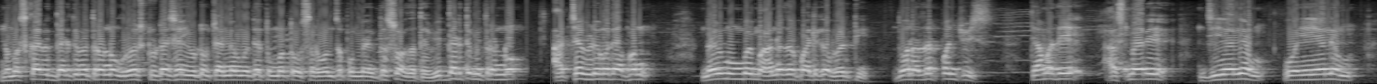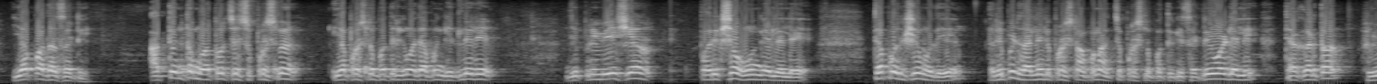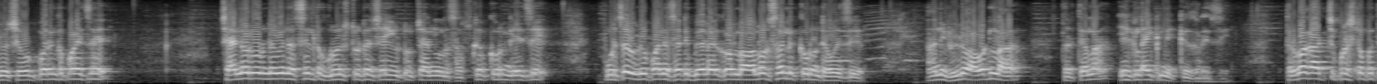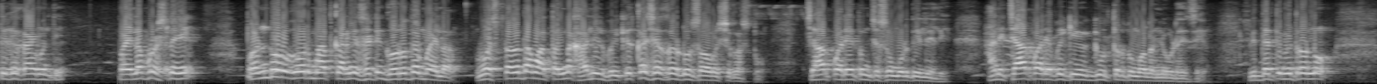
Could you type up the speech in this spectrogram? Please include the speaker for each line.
Speaker 1: नमस्कार विद्यार्थी मित्रांनो गृह स्टुडंट्स या यूट्यूब चॅनलमध्ये तुम्हा तो सर्वांचं पुन्हा एकदा स्वागत आहे. विद्यार्थी मित्रांनो आजच्या व्हिडिओमध्ये आपण नवी मुंबई महानगरपालिका भरती दोन हजार पंचवीस त्यामध्ये असणारे जी एन एम व ए एन एम या पदासाठी अत्यंत महत्त्वाचे असे प्रश्न या प्रश्नपत्रिकेमध्ये आपण घेतलेले जे प्रिव्हियस इयर परीक्षा होऊन गेलेले आहे. त्या परीक्षेमध्ये रिपीट झालेले प्रश्न आपण आजच्या प्रश्नपत्रिकेसाठी निवडलेले त्याकरता व्हिडिओ शेवटपर्यंत पाहायचा आहे. चॅनलवर नवीन असेल तर गृह स्टुडंट्स या यूट्यूब चॅनलला सबस्क्राईब करून घ्यायचे. पुढचा व्हिडिओ पाहण्यासाठी बेल आयकॉनला ऑलवर सिलेक्ट करून ठेवायचे. आणि व्हिडिओ आवडला तर त्याला एक लाईक नक्की करायचे. तर बघा आजची प्रश्नपत्रिका काय म्हणते? पहिला प्रश्न आहे पंडू रोगावर मात करण्यासाठी गरोदर महिला व स्तनदा मातांना खालीलपैकी कशाचा डोस आवश्यक असतो? चार पर्याय तुमच्यासमोर दिलेले. आणि चार पर्यायापैकी योग्य उत्तर तुम्हाला निवडायचे. विद्यार्थी मित्रांनो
